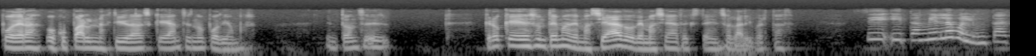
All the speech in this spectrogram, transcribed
poder ocuparlo en actividades que antes no podíamos. Entonces, creo que es un tema demasiado, demasiado extenso la libertad. Sí, y también la voluntad.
